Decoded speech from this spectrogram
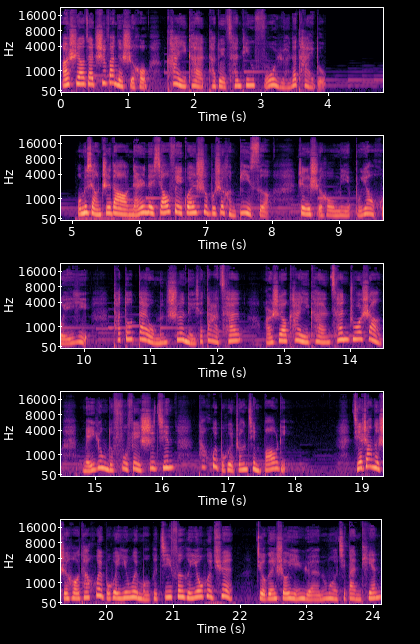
而是要在吃饭的时候看一看他对餐厅服务员的态度。我们想知道男人的消费观是不是很闭塞，这个时候我们也不要回忆他都带我们吃了哪些大餐，而是要看一看餐桌上没用的付费湿巾，他会不会装进包里？结账的时候，他会不会因为某个积分和优惠券就跟收银员磨叽半天？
